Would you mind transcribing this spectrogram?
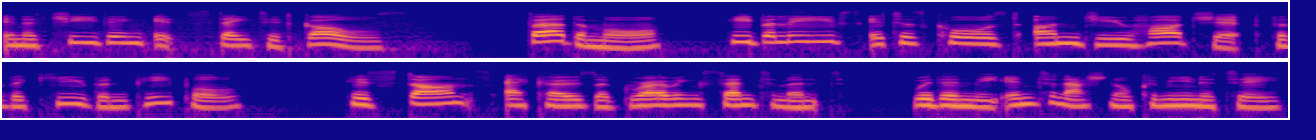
in achieving its stated goals. Furthermore, he believes it has caused undue hardship for the Cuban people. His stance echoes a growing sentiment within the international community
